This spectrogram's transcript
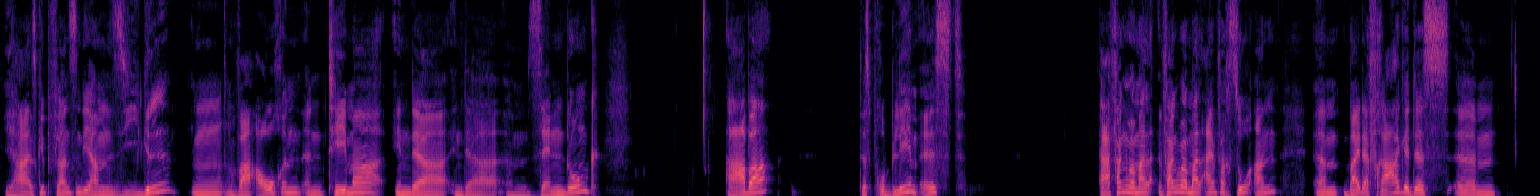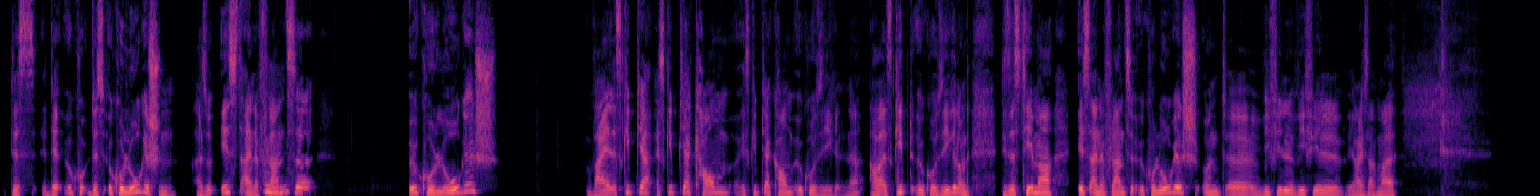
Ja, es gibt Pflanzen, die haben Siegel. mh, War auch ein, ein Thema in der, in der ähm, Sendung. Aber das Problem ist, ja, fangen wir mal, fangen wir mal einfach so an, ähm, bei der Frage des, ähm, des, der Öko, des Ökologischen. Also ist eine Pflanze ökologisch? Weil es gibt ja, es gibt ja kaum, es gibt ja kaum Ökosiegel, ne? Aber es gibt Ökosiegel und dieses Thema ist eine Pflanze ökologisch und äh, wie viel, wie viel, ja, ich sag mal,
